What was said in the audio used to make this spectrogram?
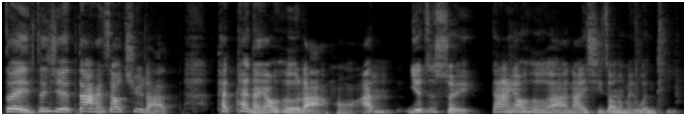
对这些当然还是要去啦。太太奶要喝啦，哈啊，嗯、椰子水当然要喝啊，哪里洗澡都没问题。嗯、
